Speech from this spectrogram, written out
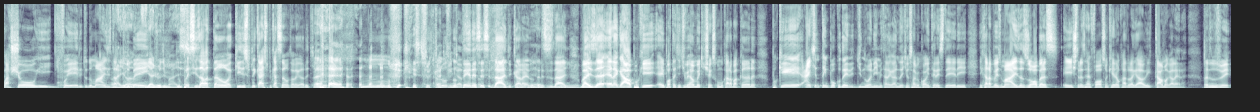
achou e que foi ele e tudo mais e tá aí tudo bem. viajou demais. Não precisava tão. eu Quis explicar a explicação, tá ligado? Tipo, É. não, não- não- Explicar, não, não tem necessidade, caralho. Não tem necessidade. Mas é, é legal, porque é importante a gente ver realmente o Shanks como um cara bacana, porque a gente não tem pouco dele de- no anime, tá ligado? A gente não sabe qual é o interesse dele, e cada vez mais as obras extras reforçam que ele é um cara legal. E calma, galera. Vamos ver.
